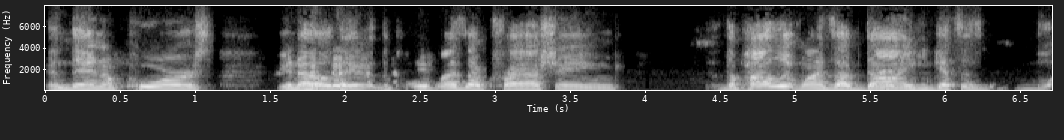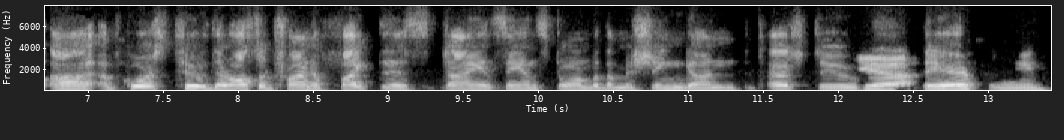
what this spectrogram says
And then, of course, you know, they, the plane winds up crashing. The pilot winds up dying. He gets his, uh, of course, too. They're also trying to fight this giant sandstorm with a machine gun attached to yeah, the airplane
